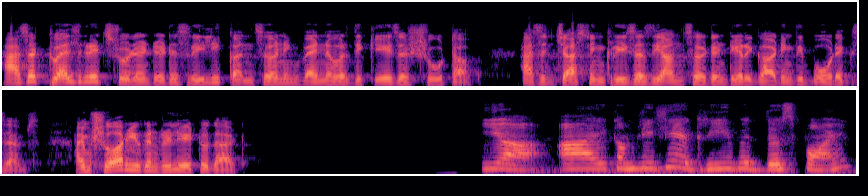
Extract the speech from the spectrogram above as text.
As a 12th grade student, it is really concerning whenever the cases shoot up, as it just increases the uncertainty regarding the board exams. I'm sure you can relate to that. Yeah, I completely agree with this point.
